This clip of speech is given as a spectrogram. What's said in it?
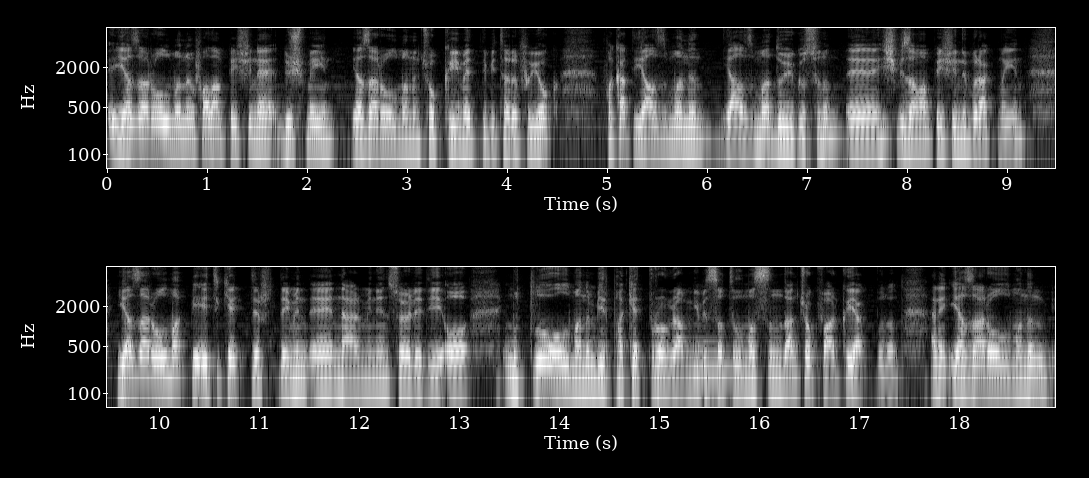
E, yazar olmanın falan peşine düşmeyin. Yazar olmanın çok kıymetli bir tarafı yok. Fakat yazmanın, yazma duygusunun e, hiçbir zaman peşini bırakmayın. Yazar olmak bir etikettir. Demin e, Nermin'in söylediği o mutlu olmanın bir paket program gibi hmm. satılmasından çok farkı yok bunun. Hani yazar olmanın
